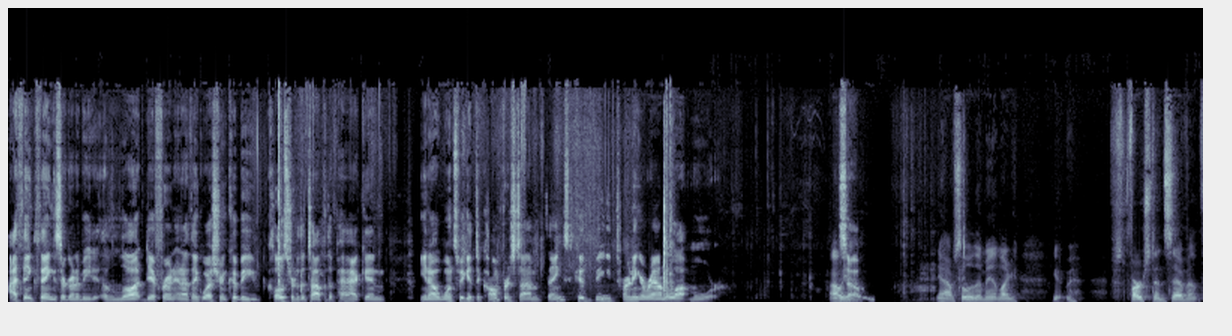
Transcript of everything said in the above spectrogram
I think things are going to be a lot different, and I think Western could be closer to the top of the pack. And you know, once we get to conference time, things could be turning around a lot more. Oh yeah, so yeah, absolutely, man. Like first and seventh,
